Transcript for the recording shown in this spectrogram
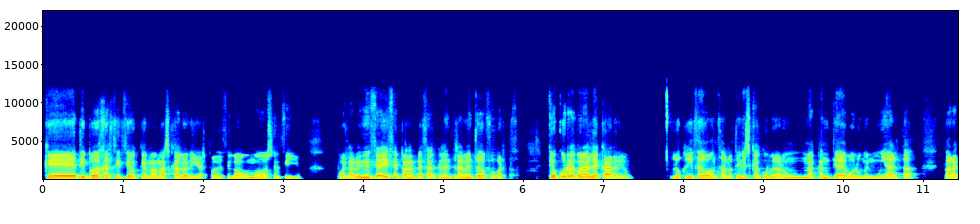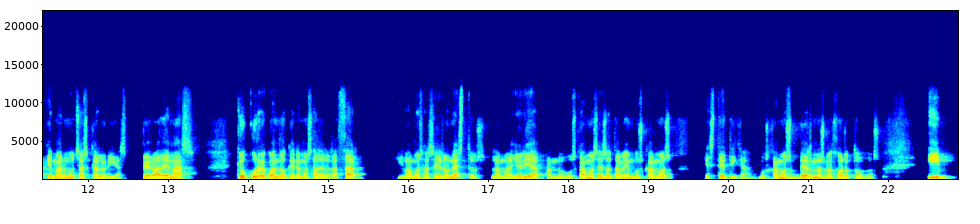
¿qué tipo de ejercicio quema más calorías? Por decirlo de algún modo sencillo. Pues la evidencia dice, para empezar, que el entrenamiento de fuerza. ¿Qué ocurre con el de cardio? Lo que dice Gonzalo, tienes que acumular una cantidad de volumen muy alta para quemar muchas calorías. Pero además, ¿qué ocurre cuando queremos adelgazar? Y vamos a ser honestos, la mayoría cuando buscamos eso también buscamos estética, buscamos vernos mejor todos. Y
